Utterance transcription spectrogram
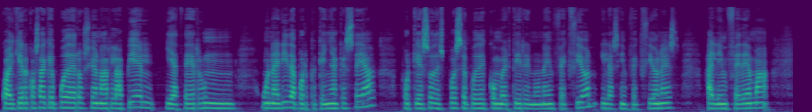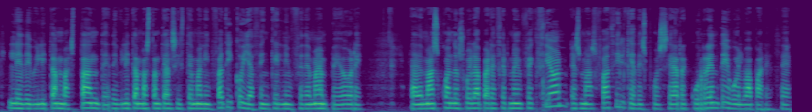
cualquier cosa que pueda erosionar la piel y hacer una herida por pequeña que sea, porque eso después se puede convertir en una infección y las infecciones al linfedema le debilitan bastante, debilitan bastante al sistema linfático y hacen que el linfedema empeore. Además, cuando suele aparecer una infección, es más fácil que después sea recurrente y vuelva a aparecer.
